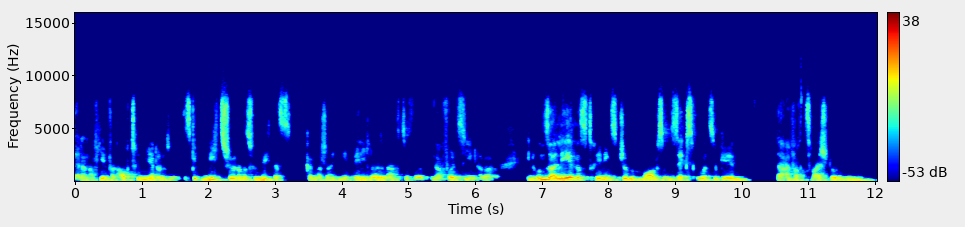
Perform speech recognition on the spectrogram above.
der dann auf jeden Fall auch trainiert. Und es gibt nichts Schöneres für mich, das können wahrscheinlich wenig Leute nachvollziehen, aber in unser leeres Trainingsgym morgens um 6 Uhr zu gehen, da einfach zwei Stunden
